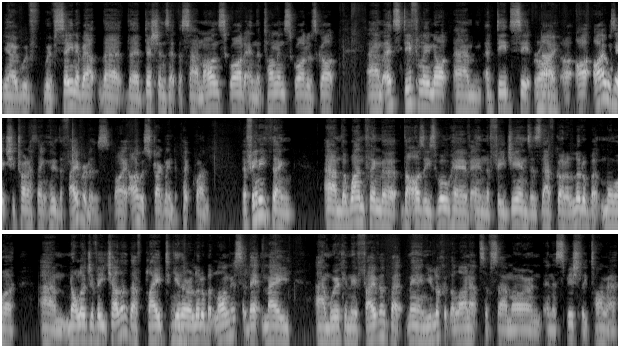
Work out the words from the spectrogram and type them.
You know, we've we've seen about the the additions that the Samoan squad and the Tongan squad has got. Um, it's definitely not um, a dead set right. I, I, I was actually trying to think who the favourite is. Like I was struggling to pick one. If anything, um, the one thing the the Aussies will have and the Fijians is they've got a little bit more um, knowledge of each other. They've played together a little bit longer, so that may um, work in their favour. But man, you look at the lineups of Samoa and, and especially Tonga.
